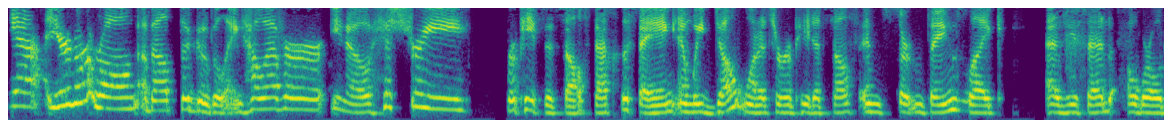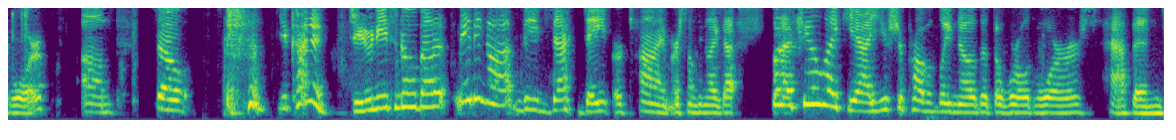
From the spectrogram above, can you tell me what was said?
Yeah, you're not wrong about the Googling. However, you know, history repeats itself. That's the saying. And we don't want it to repeat itself in certain things, like, as you said, a world war. Um, so you kind of do you need to know about it. Maybe not the exact date or time or something like that. But I feel like, yeah, you should probably know that the world wars happened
